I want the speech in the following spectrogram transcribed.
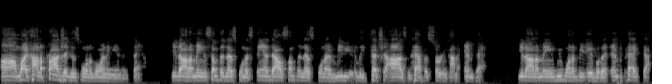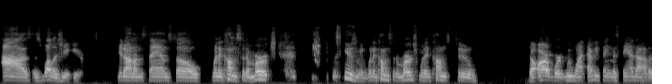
um, like how the project is going to go in the town. You know what I mean? Something that's going to stand out, something that's going to immediately catch your eyes and have a certain kind of impact. You know what I mean? We want to be able to impact your eyes as well as your ears. You know what I'm saying? So when it comes to the merch, excuse me, when it comes to the merch, when it comes to the artwork, we want everything to stand out a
